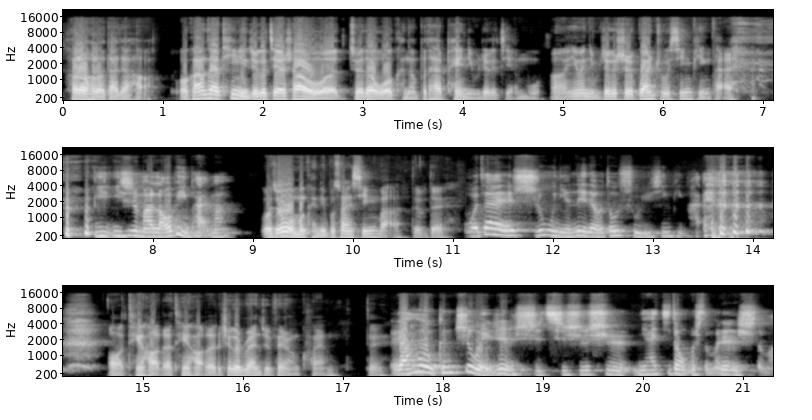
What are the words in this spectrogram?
Hello，Hello，大家好。我刚刚在听你这个介绍，我觉得我可能不太配你们这个节目啊，因为你们这个是关注新品牌。你你是什么老品牌吗？我觉得我们肯定不算新吧，对不对？我在十五年内的我都属于新品牌。哦，挺好的，挺好的，这个 range 非常宽。对，然后跟志伟认识，其实是你还记得我们是怎么认识的吗？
